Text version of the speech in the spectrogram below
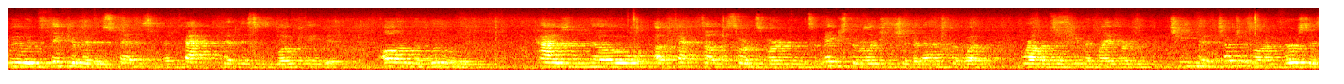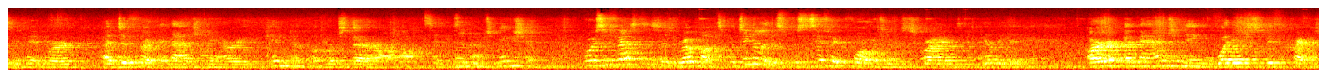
We would think of it as fantasy. The fact that this is located on the moon has no effect on the sorts of arguments it makes, the relationship it has to what realms of human life or human achievement touches on versus if it were a different imaginary kingdom of which there are lots in his mm-hmm. imagination. Whereas Hephaestus's robots, particularly the specific form which are described in the Iliad, are imagining what if Smithcraft,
